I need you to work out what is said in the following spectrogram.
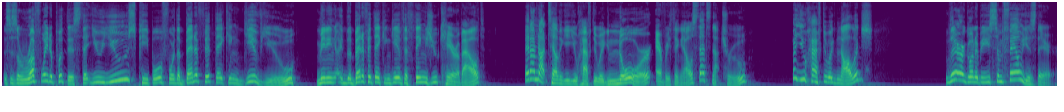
this is a rough way to put this, that you use people for the benefit they can give you, meaning uh, the benefit they can give the things you care about. And I'm not telling you you have to ignore everything else. That's not true. But you have to acknowledge there are going to be some failures there.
